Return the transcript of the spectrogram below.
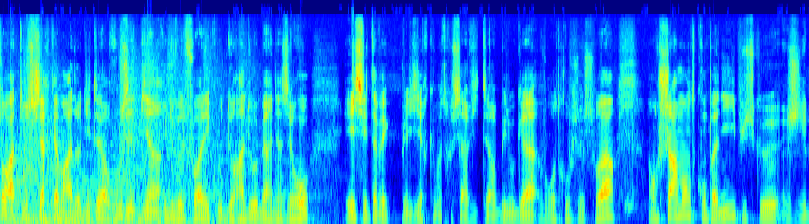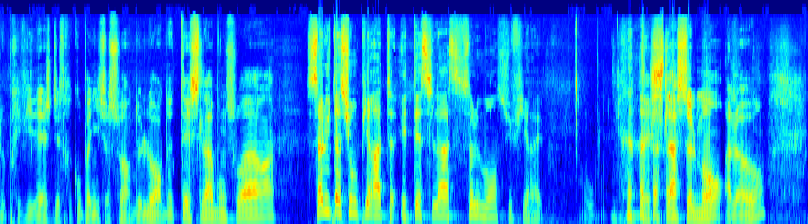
Bonsoir à tous, chers camarades auditeurs. Vous êtes bien une nouvelle fois à l'écoute de Radio Méridien Zéro. Et c'est avec plaisir que votre serviteur Beluga vous retrouve ce soir en charmante compagnie, puisque j'ai le privilège d'être accompagné ce soir de Lord Tesla. Bonsoir. Salutations pirates, et Tesla seulement suffirait. Tesla seulement, alors.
